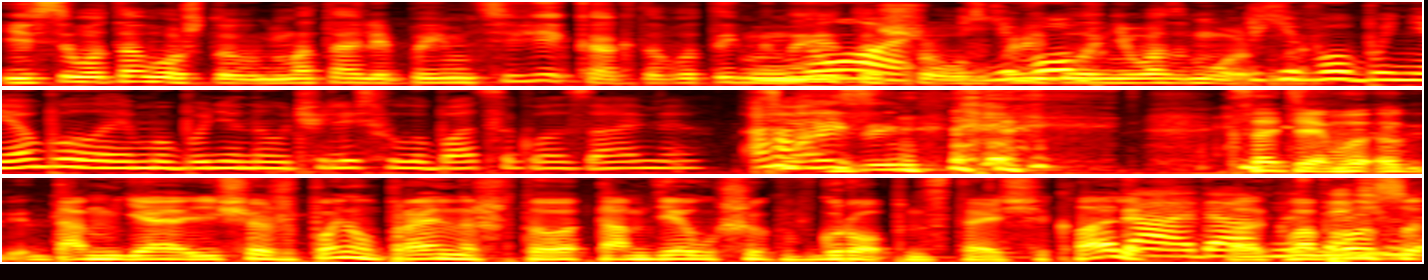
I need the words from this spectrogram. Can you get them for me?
из всего того, что мотали по MTV, как-то вот именно Но это шоу его было невозможно. Его бы не было, и мы бы не научились улыбаться глазами. Смайзинг. Кстати, в- там я еще же понял правильно, что там девушек в гроб настоящий клали. Да, да, в к вопросу,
